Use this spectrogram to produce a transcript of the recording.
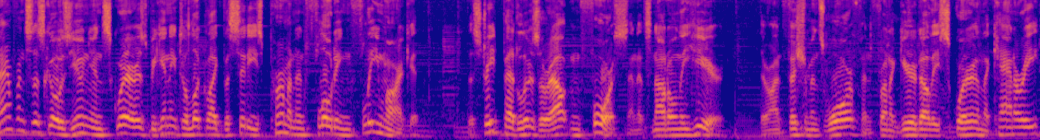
San Francisco's Union Square is beginning to look like the city's permanent floating flea market. The street peddlers are out in force, and it's not only here. They're on Fisherman's Wharf, in front of Ghirardelli Square in the Cannery,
